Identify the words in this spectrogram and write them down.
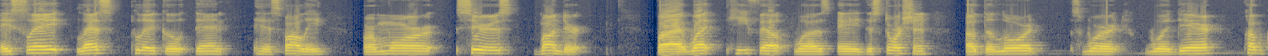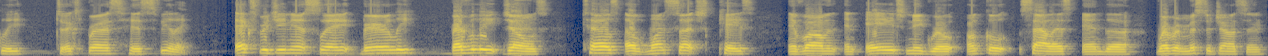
a slave less political than his folly, or more serious blunder by what he felt was a distortion of the Lord's word, would dare publicly to express his feeling. Ex Virginia slave Beverly, Beverly Jones tells of one such case involving an aged Negro, Uncle Silas, and the Reverend Mr. Johnson.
